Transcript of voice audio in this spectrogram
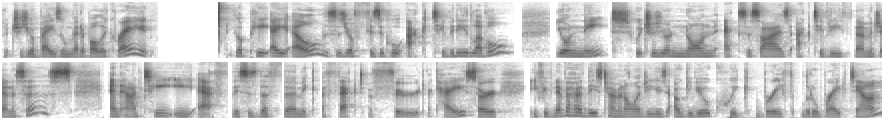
which is your basal metabolic rate, your PAL, this is your physical activity level, your NEAT, which is your non exercise activity thermogenesis, and our TEF, this is the thermic effect of food. Okay, so if you've never heard these terminologies, I'll give you a quick, brief little breakdown.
